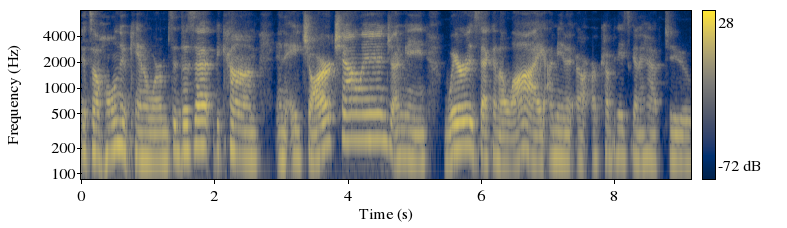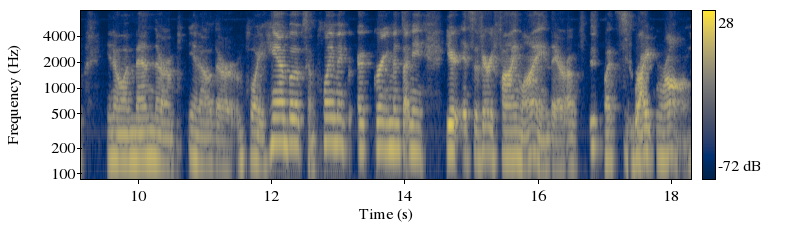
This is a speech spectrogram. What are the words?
it's a whole new can of worms and does that become an hr challenge i mean where is that going to lie i mean are, are companies going to have to you know, amend their, you know, their employee handbooks, employment agreements. I mean, you're, it's a very fine line there of what's right and wrong.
